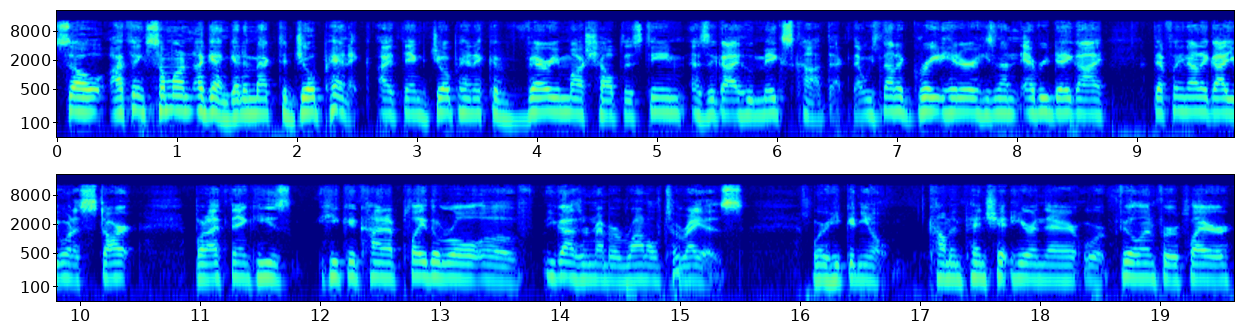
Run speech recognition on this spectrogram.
So I think someone again getting back to Joe Panik. I think Joe Panik could very much help this team as a guy who makes contact. Now he's not a great hitter. He's not an everyday guy. Definitely not a guy you want to start. But I think he's he can kind of play the role of you guys remember Ronald Torreyes, where he can you know come and pinch hit here and there or fill in for a player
